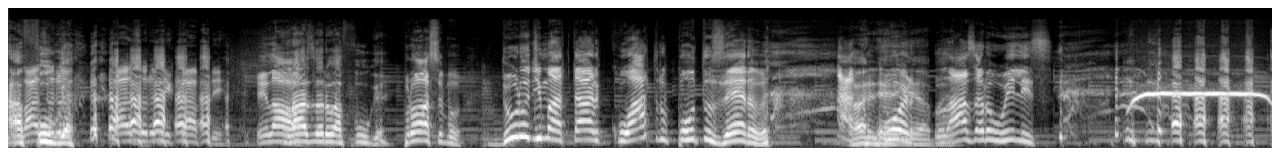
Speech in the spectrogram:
A Lázaro- fuga. Lázaro DiCaprio. E lá, ó, Lázaro a fuga. próximo. Duro de Matar 4.0 Olha por aí. Lázaro Willis.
